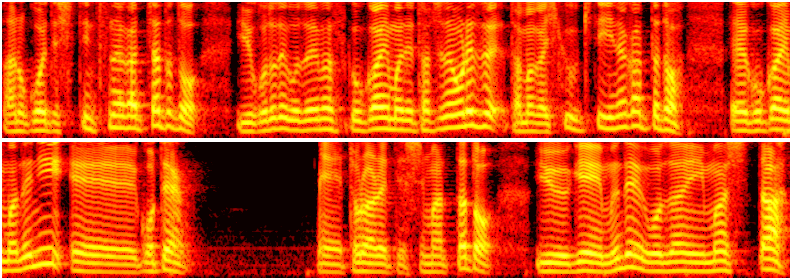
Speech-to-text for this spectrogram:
あのこうやって失点につながっちゃったということでございます。5回まで立ち直れず球が低く来ていなかったと、えー、5回までに、えー、5点。えー、取られてしまったというゲームでございました。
